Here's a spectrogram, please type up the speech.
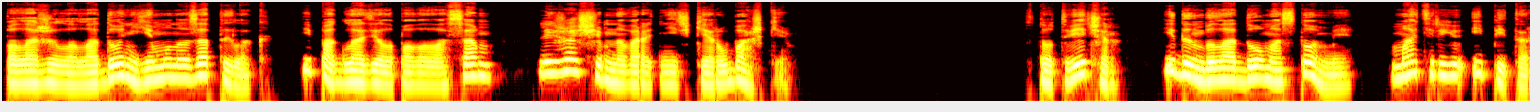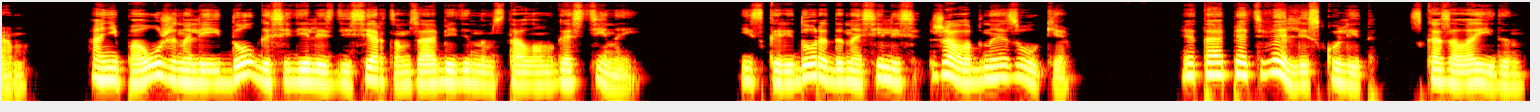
Положила ладонь ему на затылок и погладила по волосам, лежащим на воротничке рубашки. В тот вечер Иден была дома с Томми, матерью и Питером. Они поужинали и долго сидели с десертом за обеденным столом в гостиной. Из коридора доносились жалобные звуки. «Это опять Велли скулит», — сказала Иден.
